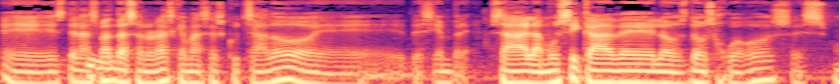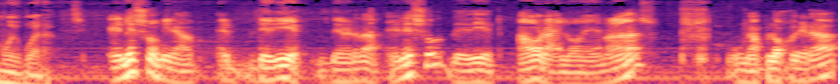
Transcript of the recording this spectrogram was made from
eh, es de las bandas sonoras que más he escuchado eh, de siempre. O sea, la música de los dos juegos es muy buena. En eso, mira, eh, de 10, de verdad. En eso, de 10. Ahora, en lo demás, una flojera.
